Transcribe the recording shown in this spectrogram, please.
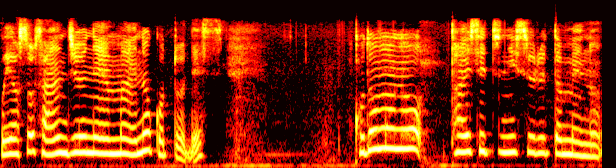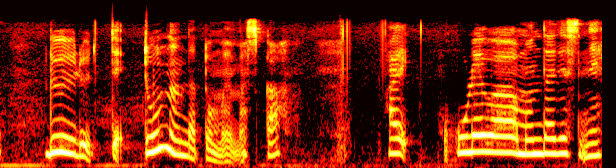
およそ30年前のことです。子供を大切にするためのルールってどんなんだと思いますか？はい。これは問題ですね。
